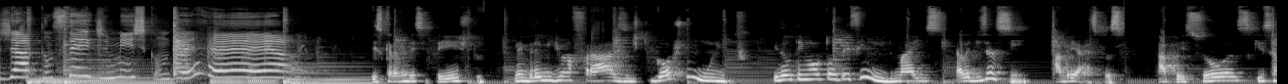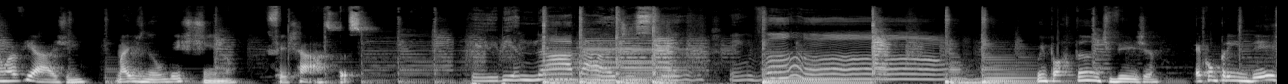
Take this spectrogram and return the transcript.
já cansei de me esconder. Escrevendo esse texto, lembrei-me de uma frase de que gosto muito e não tem um autor definido, mas ela diz assim: abre aspas. Há pessoas que são a viagem, mas não o destino. Fecha aspas. Baby, nada de ser em vão. O importante, veja, é compreender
